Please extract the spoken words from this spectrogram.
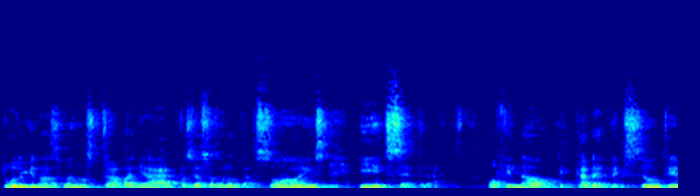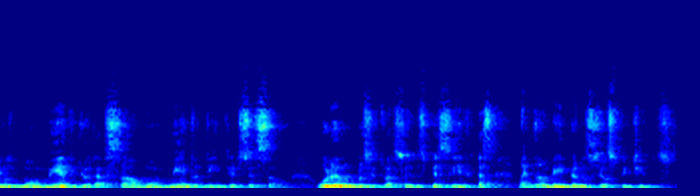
Tudo que nós vamos trabalhar, fazer as suas anotações e etc. Ao final de cada reflexão, teremos um momento de oração, um momento de intercessão, orando por situações específicas, mas também pelos seus pedidos.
